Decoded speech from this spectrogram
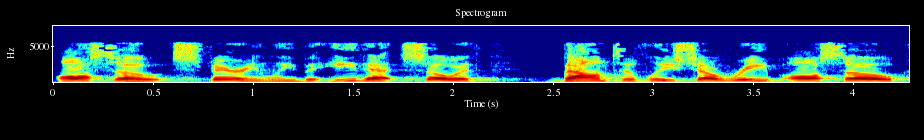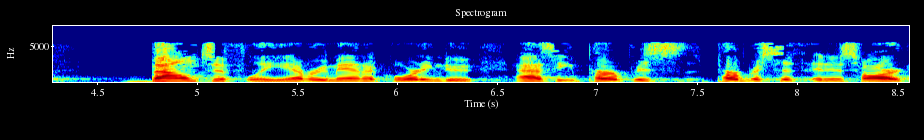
also sparingly, but he that soweth bountifully shall reap also bountifully. Every man according to as he purpose, purposeth in his heart,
